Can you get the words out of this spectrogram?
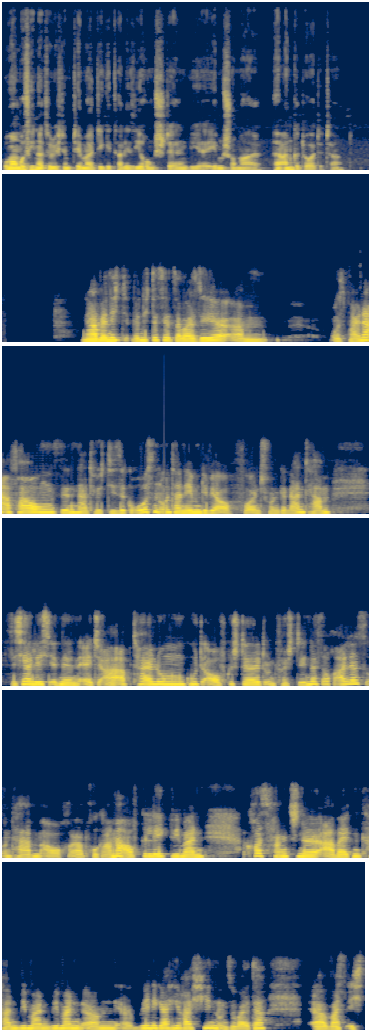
und man muss sich natürlich dem Thema Digitalisierung stellen, wie ihr eben schon mal äh, angedeutet habt. Ja, wenn ich, wenn ich das jetzt aber sehe, ähm, aus meiner Erfahrung sind natürlich diese großen Unternehmen, die wir auch vorhin schon genannt haben, sicherlich in den HR-Abteilungen gut aufgestellt und verstehen das auch alles und haben auch äh, Programme aufgelegt, wie man cross-functional arbeiten kann, wie man, wie man ähm, äh, weniger Hierarchien und so weiter. Äh, was ich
